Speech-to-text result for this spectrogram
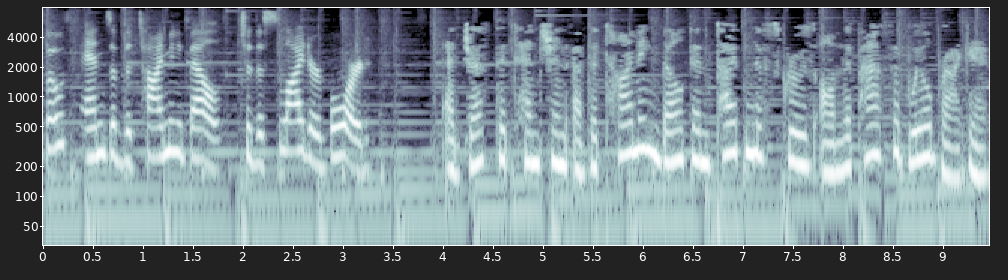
both ends of the timing belt to the slider board. Adjust the tension of the timing belt and tighten the screws on the passive wheel bracket.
